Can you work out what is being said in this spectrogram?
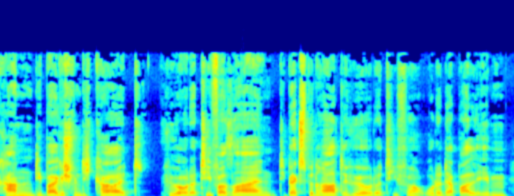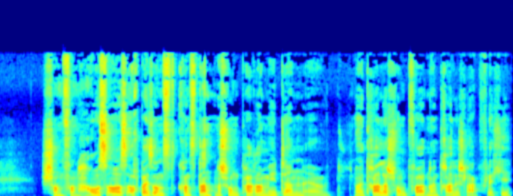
kann die Ballgeschwindigkeit höher oder tiefer sein, die Backspinrate höher oder tiefer oder der Ball eben schon von Haus aus, auch bei sonst konstanten Schwungparametern, äh, neutraler Schwungpfad, neutrale Schlagfläche,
